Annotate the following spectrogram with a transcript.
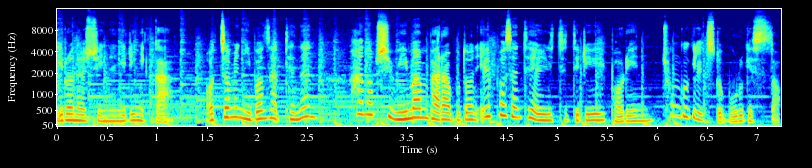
일어날 수 있는 일이니까. 어쩌면 이번 사태는 한없이 위만 바라보던 1% 엘리트들이 벌인 총극일지도 모르겠어.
